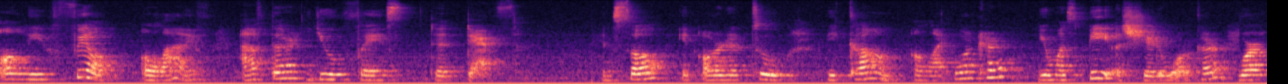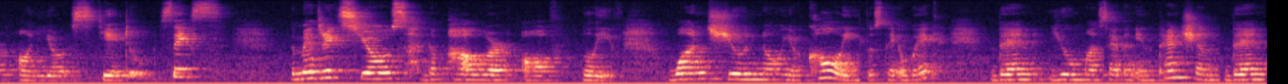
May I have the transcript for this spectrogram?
only feel alive after you face the death. And so, in order to become a light worker, you must be a shadow worker. Work on your shadow. 6. The matrix shows the power of belief. Once you know your calling to stay awake, then you must set an intention then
